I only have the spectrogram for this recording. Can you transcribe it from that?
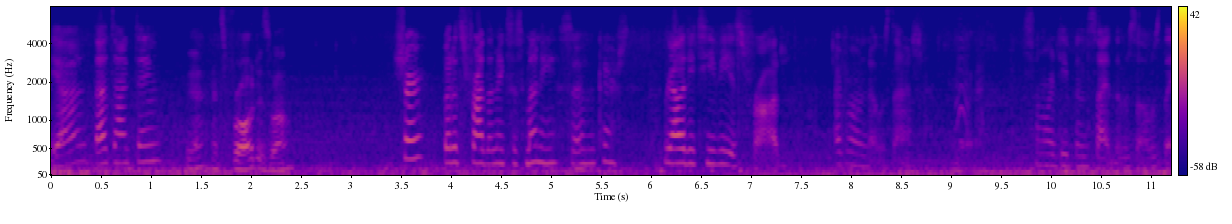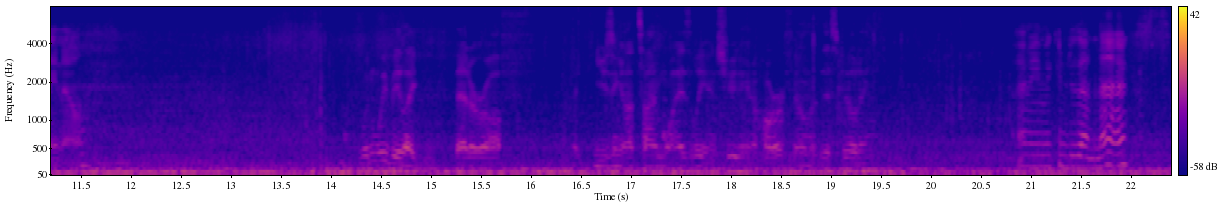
Yeah, that's acting. Yeah, it's fraud as well. Sure, but it's fraud that makes us money, so who cares? Reality TV is fraud. Everyone knows that. Somewhere deep inside themselves, they know. Wouldn't we be like better off like, using our time wisely and shooting a horror film at this building? I mean, we can do that next.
